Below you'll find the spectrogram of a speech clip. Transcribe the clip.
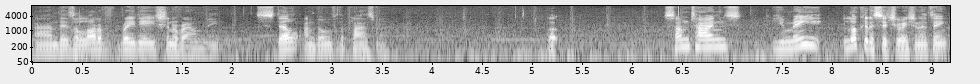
and there's a lot of radiation around me. Still, I'm going for the plasma. Look, sometimes you may look at a situation and think,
